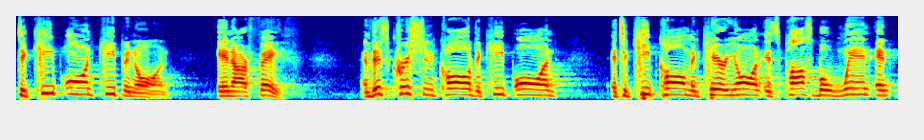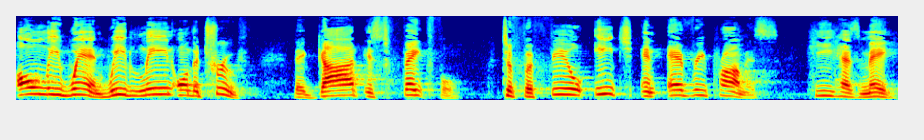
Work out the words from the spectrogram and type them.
to keep on keeping on in our faith. And this Christian call to keep on and to keep calm and carry on is possible when and only when we lean on the truth that God is faithful to fulfill each and every promise he has made,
